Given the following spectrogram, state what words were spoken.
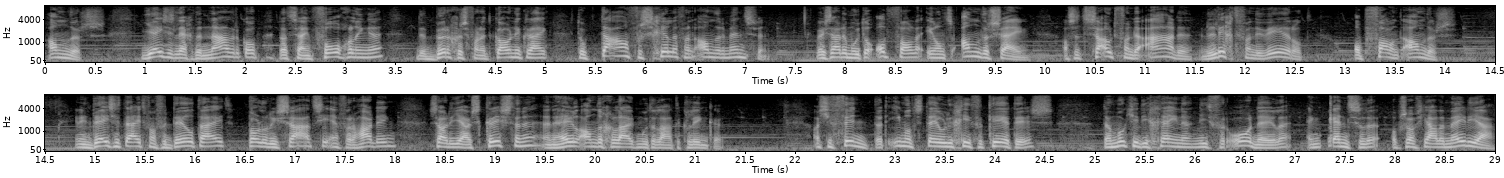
anders. Jezus legt de nadruk op dat zijn volgelingen, de burgers van het koninkrijk, totaal verschillen van andere mensen. Wij zouden moeten opvallen in ons anders zijn, als het zout van de aarde, het licht van de wereld, opvallend anders. En in deze tijd van verdeeldheid, polarisatie en verharding zouden juist christenen een heel ander geluid moeten laten klinken. Als je vindt dat iemands theologie verkeerd is, dan moet je diegene niet veroordelen en cancelen op sociale media.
